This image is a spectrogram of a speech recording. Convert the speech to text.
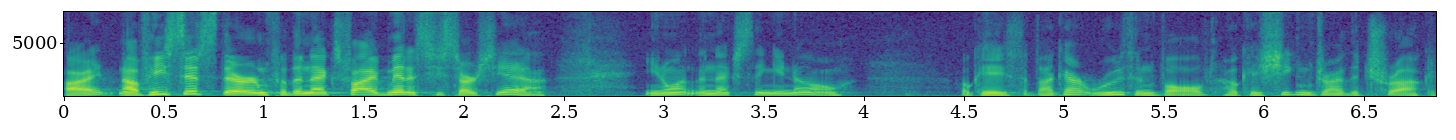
All right. Now, if he sits there and for the next five minutes he starts, yeah, you know what? The next thing you know, Okay, so if I got Ruth involved, okay, she can drive the truck.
